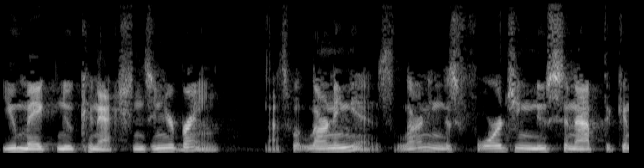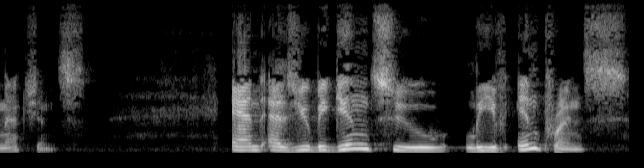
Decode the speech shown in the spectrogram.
you make new connections in your brain. That's what learning is. Learning is forging new synaptic connections. And as you begin to leave imprints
